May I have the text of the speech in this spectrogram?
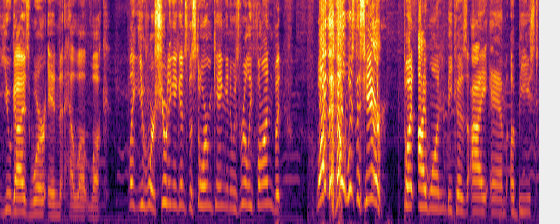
you guys were in hella luck. Like, you were shooting against the Storm King and it was really fun, but why the hell was this here? But I won because I am a beast.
